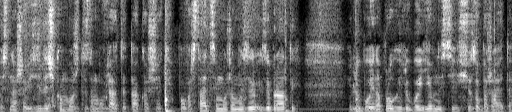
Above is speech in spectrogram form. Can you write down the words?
Ось наша візиточка. Можете замовляти також, як поверстанції можемо зібрати. Любої напруги, любої ємності, що забажаєте.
